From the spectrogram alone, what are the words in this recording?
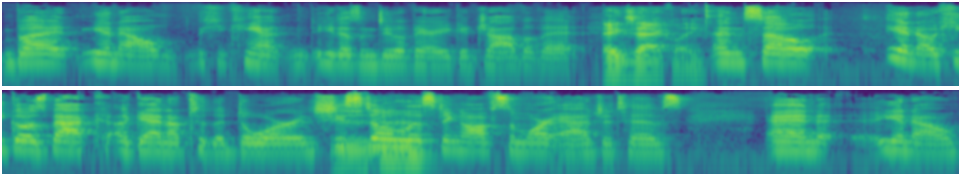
But, you know, he can't, he doesn't do a very good job of it. Exactly. And so, you know, he goes back again up to the door and she's still Mm-hmm. listing off some more adjectives. And, you know,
